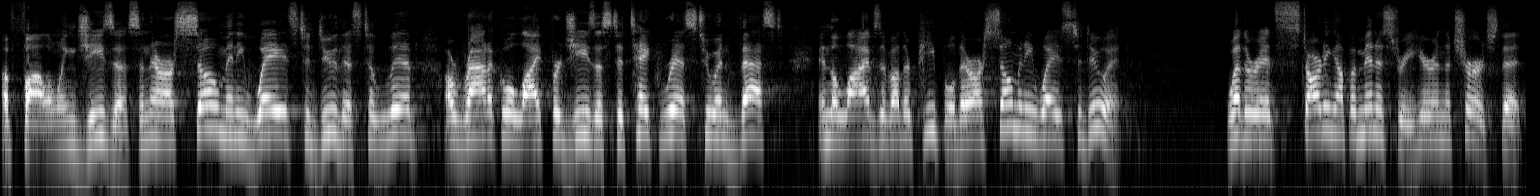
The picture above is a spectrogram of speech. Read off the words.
of following Jesus. And there are so many ways to do this, to live a radical life for Jesus, to take risks, to invest in the lives of other people. There are so many ways to do it. Whether it's starting up a ministry here in the church that,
